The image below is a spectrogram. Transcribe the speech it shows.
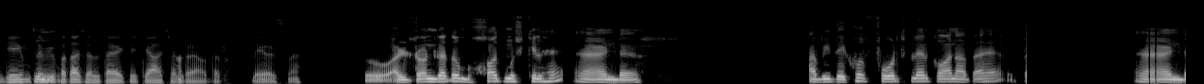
गेम से भी हम्म, पता चलता है कि क्या चल रहा है उधर प्लेयर्स में। तो अल्ट्रॉन का तो बहुत मुश्किल है एंड अभी देखो फोर्थ प्लेयर कौन आता है। एंड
